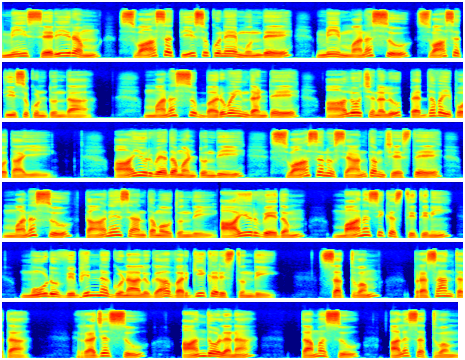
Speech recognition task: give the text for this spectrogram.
మీ శరీరం శ్వాస తీసుకునే ముందే మీ మనస్సు శ్వాస తీసుకుంటుందా? మనస్సు బరువైందంటే ఆలోచనలు పెద్దవైపోతాయి. ఆయుర్వేదం అంటుంది శ్వాసను శాంతం చేస్తే మనస్సు తానే శాంతమవుతుంది. ఆయుర్వేదం మానసిక స్థితిని మూడు విభిన్న గుణాలుగా వర్గీకరిస్తుంది. సత్వం ప్రశాంతత రజస్సు ఆందోళన తమస్సు అలసత్వం.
